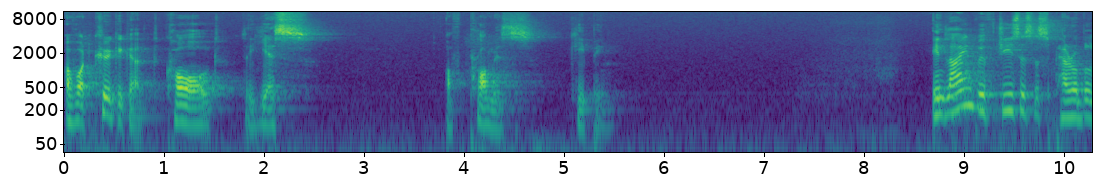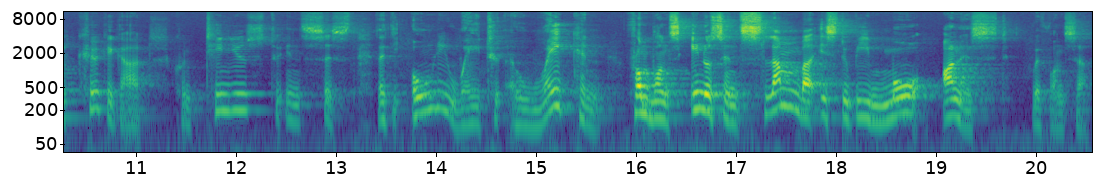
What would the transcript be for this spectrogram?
of what Kierkegaard called the yes of promise keeping. In line with Jesus' parable, Kierkegaard continues to insist that the only way to awaken from one's innocent slumber is to be more honest with oneself.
